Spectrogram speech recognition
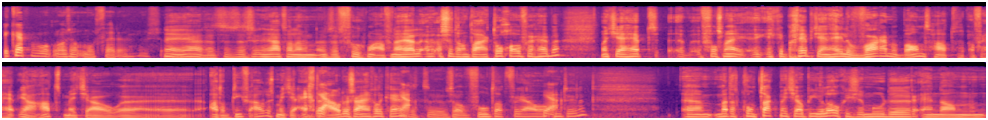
Ik heb hem ook nooit ontmoet verder. Dus, uh. Nee, ja, dat, dat, is inderdaad wel een. Dat vroeg me af. Nou ja, als we dan daar toch over hebben. Want jij hebt, uh, volgens mij, ik, heb begrepen dat jij een hele warme band had, of heb, ja, had met jouw uh, adoptiefouders, met je echte ja. ouders eigenlijk. Hè? Ja. Dat, zo voelt dat voor jou ook natuurlijk. Um, maar dat contact met jouw biologische moeder en dan.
